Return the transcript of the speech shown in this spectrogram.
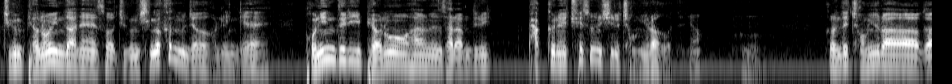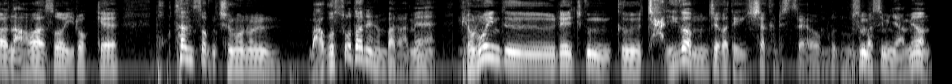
지금 변호인단에서 지금 심각한 문제가 걸린 게 본인들이 변호하는 사람들이 박근혜 최순실 정유라거든요. 그런데 정유라가 나와서 이렇게 폭탄성 증언을 마구 쏟아내는 바람에 변호인들의 지금 그 자리가 문제가 되기 시작했어요. 무- 무슨 말씀이냐면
